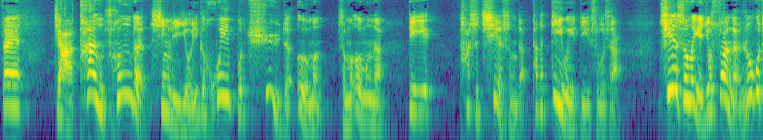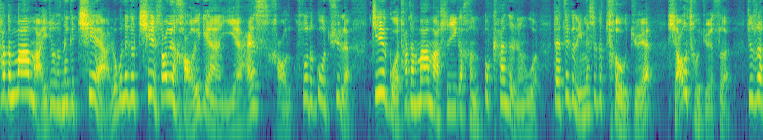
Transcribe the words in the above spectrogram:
在贾探春的心里有一个挥不去的噩梦。什么噩梦呢？第一，他是妾生的，他的地位低，是不是啊？妾生的也就算了，如果他的妈妈，也就是那个妾啊，如果那个妾稍微好一点，也还是好说得过去了。结果他的妈妈是一个很不堪的人物，在这个里面是个丑角，小丑角色，就是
